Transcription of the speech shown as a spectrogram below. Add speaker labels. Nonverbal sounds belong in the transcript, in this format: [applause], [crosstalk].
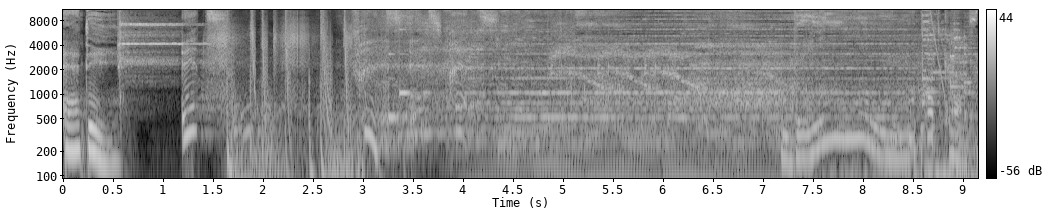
Speaker 1: ARD. It's Fritz. It's Fritz. Blue Moon Podcast.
